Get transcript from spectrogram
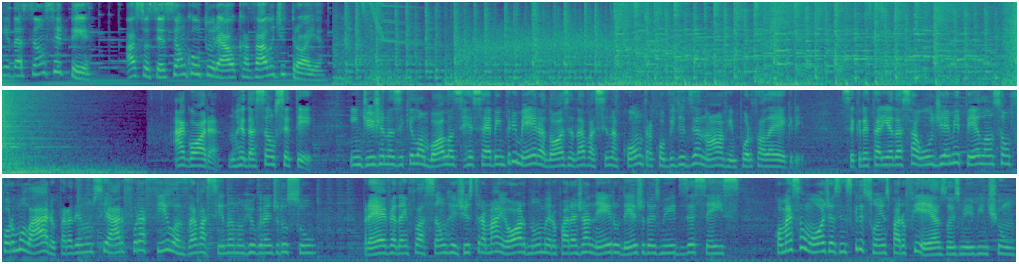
Redação CT Associação Cultural Cavalo de Troia. Agora, no Redação CT. Indígenas e quilombolas recebem primeira dose da vacina contra a Covid-19 em Porto Alegre. Secretaria da Saúde e MP lançam um formulário para denunciar furafilas da vacina no Rio Grande do Sul. Prévia da inflação registra maior número para janeiro desde 2016. Começam hoje as inscrições para o FIES 2021.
